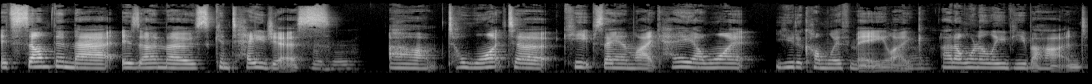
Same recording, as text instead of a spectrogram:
It's something that is almost contagious mm-hmm. um, to want to keep saying, like, Hey, I want you to come with me. Like, yeah. I don't want to leave you behind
